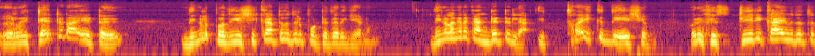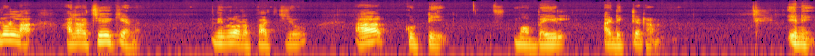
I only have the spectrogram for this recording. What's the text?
ഇറിറ്റേറ്റഡ് ആയിട്ട് നിങ്ങൾ പ്രതീക്ഷിക്കാത്ത വിധത്തിൽ പൊട്ടിത്തെറിക്കുകയാണ്. നിങ്ങളങ്ങനെ കണ്ടിട്ടില്ല. ഇത്രയ്ക്ക് ദേഷ്യം ഒരു ഹിസ്റ്റീരിക്കായ വിധത്തിലുള്ള അലർച്ചയൊക്കെയാണ്. നിങ്ങൾ ഉറപ്പാക്കിച്ചു ആ കുട്ടി മൊബൈൽ അഡിക്റ്റഡ് ആണ്. ഇനി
